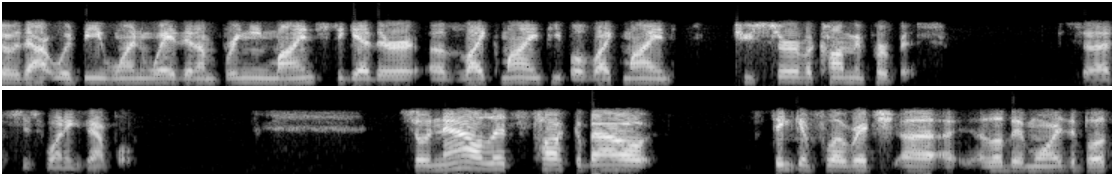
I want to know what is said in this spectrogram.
so that would be one way that I'm bringing minds together of like mind, people of like mind, to serve a common purpose. So that's just one example. So now let's talk about Think and Flow Rich uh, a little bit more, the book.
